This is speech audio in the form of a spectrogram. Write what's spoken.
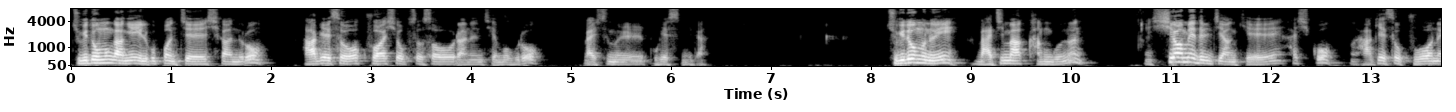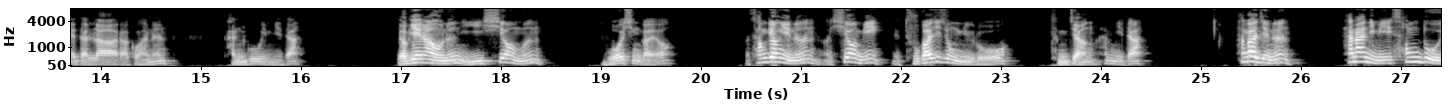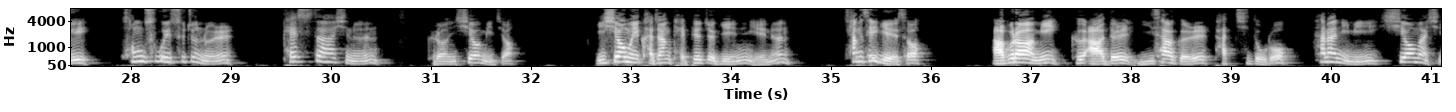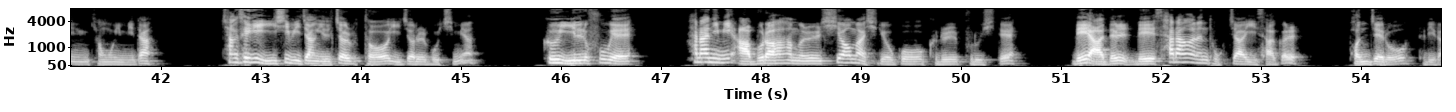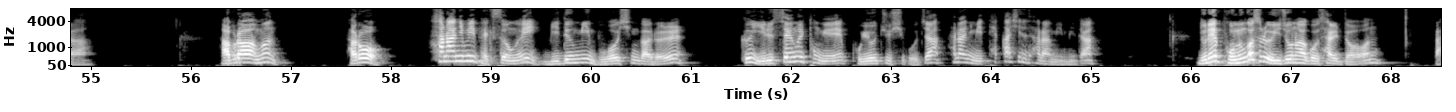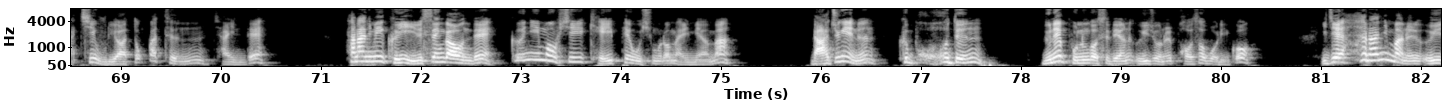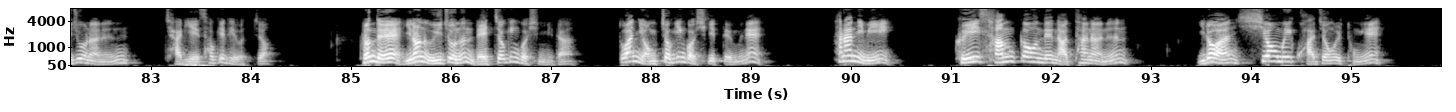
주기도문 강의 일곱 번째 시간으로 악에서 구하시옵소서라는 제목으로 말씀을 보겠습니다. 주기도문의 마지막 강구는 시험에 들지 않게 하시고 악에서 구원해 달라라고 하는 간구입니다. 여기에 나오는 이 시험은 무엇인가요? 성경에는 시험이 두 가지 종류로 등장합니다. 한 가지는 하나님이 성도의 성숙의 수준을 테스트하시는 그런 시험이죠. 이 시험의 가장 대표적인 예는 창세기에서 아브라함이 그 아들 이삭을 바치도록 하나님이 시험하신 경우입니다. 창세기 22장 1절부터 2절을 보시면 그 일 후에 하나님이 아브라함을 시험하시려고 그를 부르시되 내 아들 내 사랑하는 독자 이삭을 번제로 드리라. 아브라함은 바로 하나님의 백성의 믿음이 무엇인가를 그 일생을 통해 보여주시고자 하나님이 택하신 사람입니다. 눈에 보는 것을 의존하고 살던 마치 우리와 똑같은 자인데 하나님이 그의 일생 가운데 끊임없이 개입해 오심으로 말미암아 나중에는 그 모든 눈에 보는 것에 대한 의존을 벗어버리고 이제 하나님만을 의존하는 자리에 서게 되었죠. 그런데 이런 의존은 내적인 것입니다. 또한 영적인 것이기 때문에 하나님이 그의 삶 가운데 나타나는 이러한 시험의 과정을 통해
